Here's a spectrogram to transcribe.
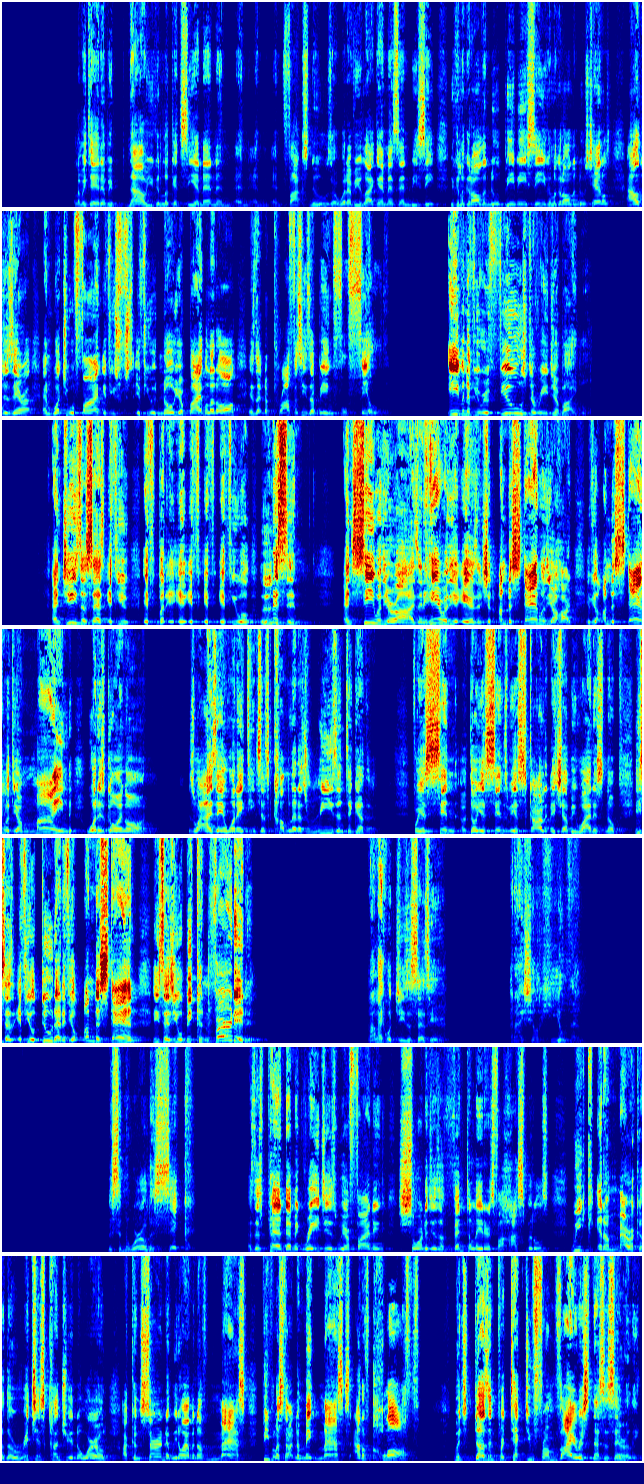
Let me tell you, be, now you can look at CNN and, and, and, and Fox News or whatever you like, MSNBC. You can look at all the news, BBC. You can look at all the news channels, Al Jazeera. And what you will find, if you, if you know your Bible at all, is that the prophecies are being fulfilled. Even if you refuse to read your Bible. And Jesus says, if you, if, but if, if, if you will listen and see with your eyes and hear with your ears and should understand with your heart, if you'll understand with your mind what is going on. This is why Isaiah 118 says, come, let us reason together. For your sin, though your sins be as scarlet, they shall be white as snow. He says, if you'll do that, if you'll understand, he says, you'll be converted. And I like what Jesus says here. And I shall heal them. Listen, the world is sick. As this pandemic rages, we are finding shortages of ventilators for hospitals. We in America, the richest country in the world, are concerned that we don't have enough masks. People are starting to make masks out of cloth, which doesn't protect you from virus necessarily.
